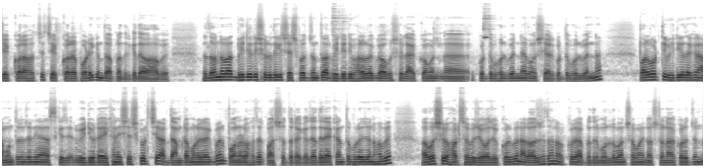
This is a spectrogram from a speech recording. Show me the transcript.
চেক করা হচ্ছে। চেক করার পরে কিন্তু আপনাদেরকে দেওয়া হবে। তো ধন্যবাদ ভিডিওটি শুরু থেকে শেষ পর্যন্ত। আর ভিডিওটি ভালো লাগলে অবশ্যই লাইক কমেন্ট করতে ভুলবেন না এবং শেয়ার করতে ভুলবেন না। পরবর্তী ভিডিও দেখার আমন্ত্রণ জানিয়ে আজকে ভিডিওটা এখানেই শেষ করছি। আর দামটা মনে রাখবেন, পনেরো হাজার পাঁচশত টাকা। যাদের একান্ত প্রয়োজন হবে, অবশ্যই হোয়াটসঅ্যাপে যোগাযোগ করবেন। আর অযথা নক করে আপনাদের মূল্যবান সময় নষ্ট না করার জন্য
